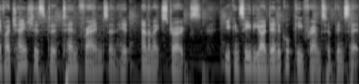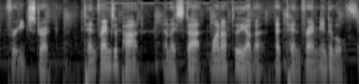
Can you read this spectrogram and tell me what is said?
If I change this to 10 frames and hit Animate Strokes, you can see the identical keyframes have been set for each stroke, 10 frames apart, and they start one after the other at 10 frame intervals.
